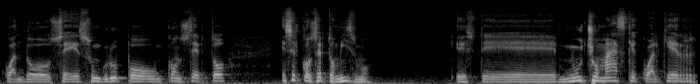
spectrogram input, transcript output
cuando se es un grupo, un concepto, es el concepto mismo. Este, mucho más que cualquier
